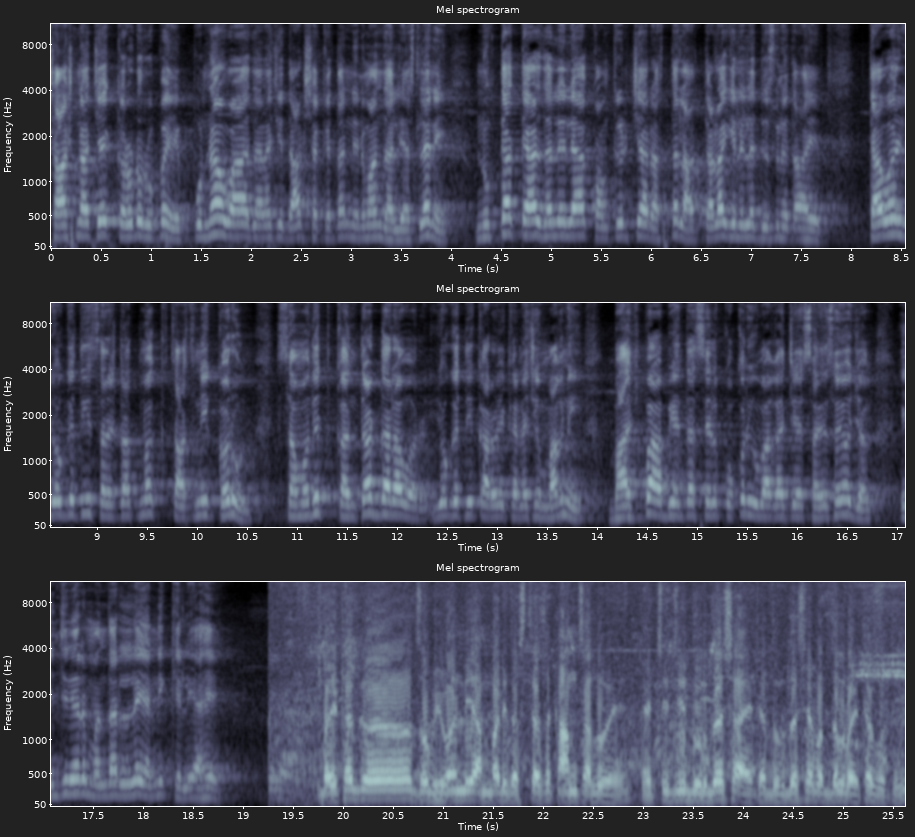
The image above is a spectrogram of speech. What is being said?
शासनाचे करोडो रुपये पुन्हा वाया जाण्याची दाट शक्यता निर्माण झाली असल्याने नुकत्याच तयार झालेल्या कॉन्क्रीटच्या रस्त्याला तडा गेलेल्या दिसून येत आहेत त्यावर योग्य ती संरचनात्मक चाचणी करून संबंधित कंत्राटदारावर योग्य ती कारवाई करण्याची मागणी भाजपा अभियंता सेल कोकण विभागाचे सहसंयोजक इंजिनियर मंदार यांनी केली आहे. बैठक जो भिवंडी अंबाडी रस्त्याचं काम चालू आहे त्याची जी दुर्दशा आहे त्या दुर्दशेबद्दल बैठक होती.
